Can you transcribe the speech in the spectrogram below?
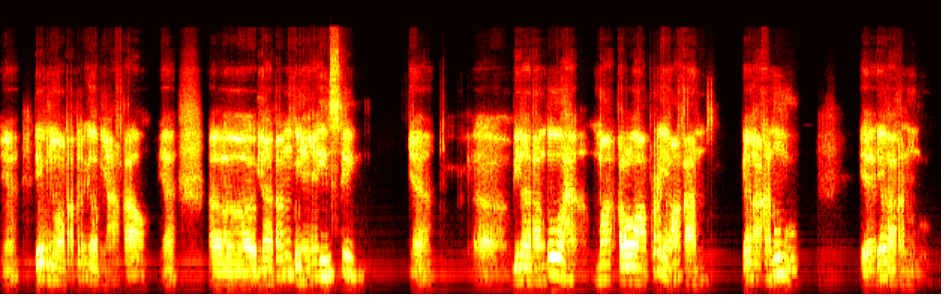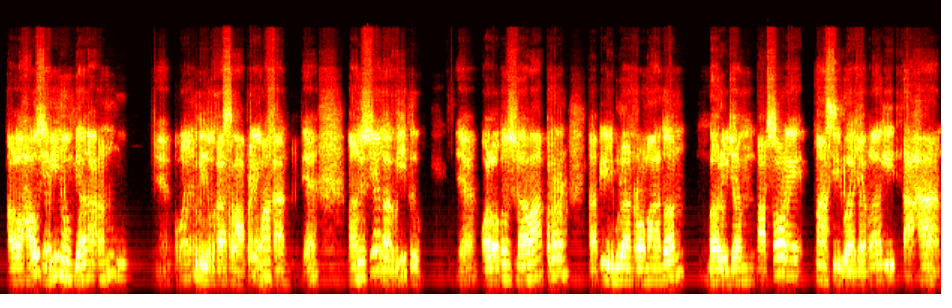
Ya dia punya otak tapi nggak punya akal. Ya e, binatang punyanya insting. Ya e, binatang tuh ma, kalau lapar ya makan. Dia nggak akan nunggu. Ya dia nggak akan nunggu. Kalau haus ya minum dia nggak akan nunggu ya pokoknya begitu kerasa lapar ya makan ya. Manusia nggak begitu ya. Walaupun sudah lapar tapi di bulan Ramadan baru jam 4 sore masih dua jam lagi ditahan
